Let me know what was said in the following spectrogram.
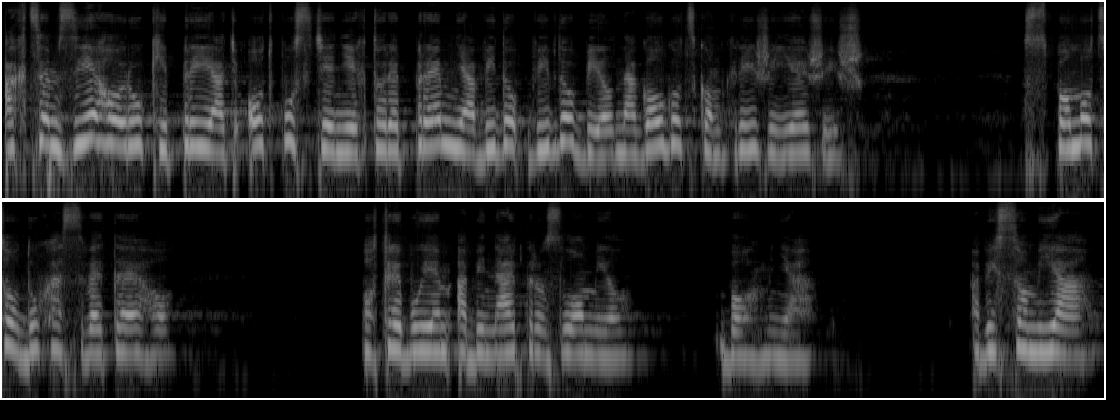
A chcem z jeho ruky prijať odpustenie, ktoré pre mňa vydobil na Golgotskom kríži Ježiš. S pomocou Ducha Svetého potrebujem, aby najprv zlomil Boh mňa. Aby som ja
